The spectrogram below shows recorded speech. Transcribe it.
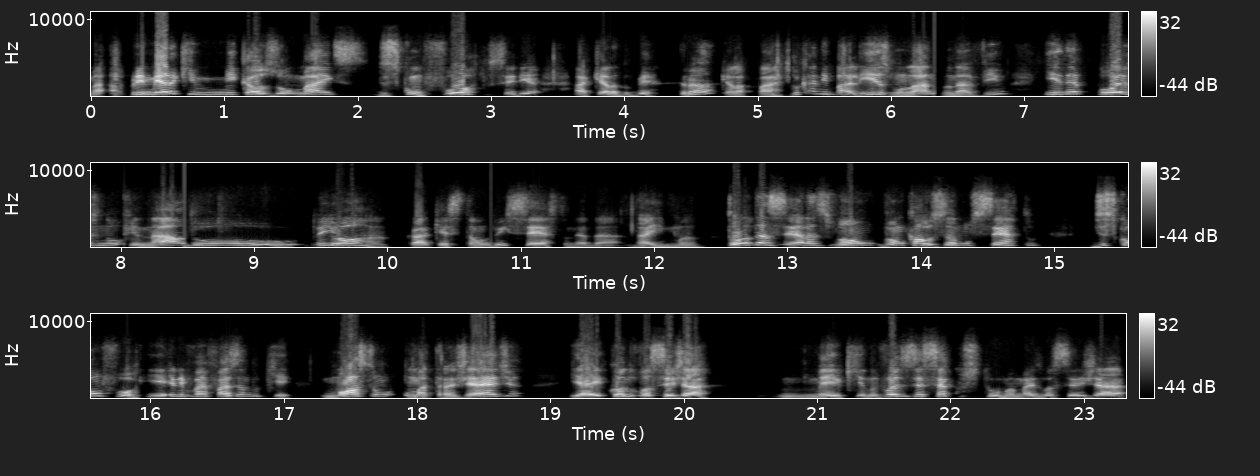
A primeira que me causou mais desconforto seria aquela do Bertrand, aquela parte do canibalismo lá no navio, e depois no final do, do Johan, com a questão do incesto, né, da, da irmã. Todas elas vão, vão causando um certo desconforto. E ele vai fazendo o quê? Mostra uma tragédia, e aí quando você já meio que, não vou dizer se acostuma, mas você já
